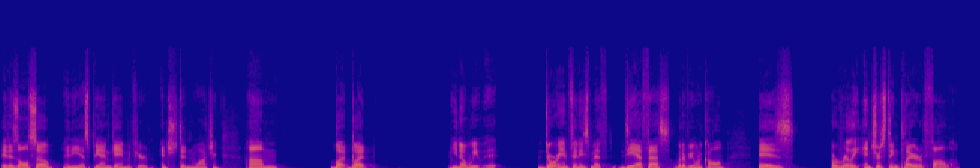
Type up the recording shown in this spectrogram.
It is also an ESPN game if you're interested in watching. Um, but but you know we Dorian Finney-Smith, DFS, whatever you want to call him, is a really interesting player to follow.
